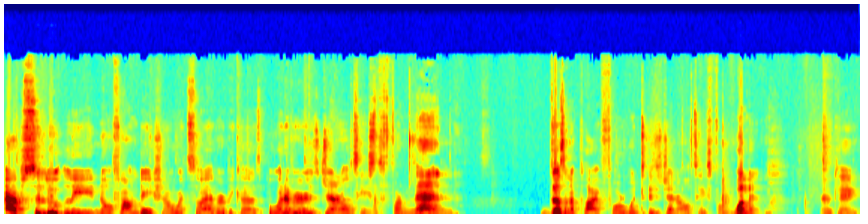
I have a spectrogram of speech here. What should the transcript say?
absolutely no foundation whatsoever because whatever is general taste for men doesn't apply for what is general taste for women. Okay.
